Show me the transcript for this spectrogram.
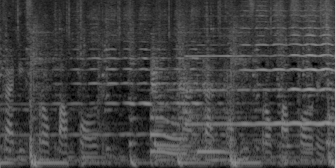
Kadif Propam Polri, mantan Kadif Propam Polri.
